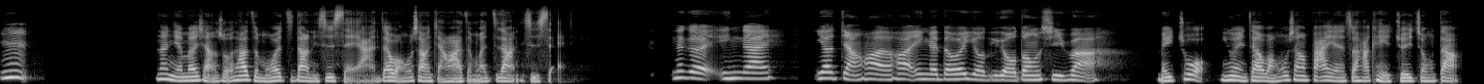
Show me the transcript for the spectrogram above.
嗯，那你有没有想说，他怎么会知道你是谁啊？你在网络上讲话，怎么会知道你是谁？那个应该要讲话的话，应该都会有有东西吧？没错，因为你在网络上发言的时候，他可以追踪到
